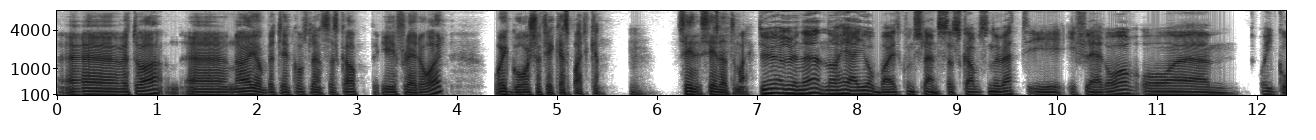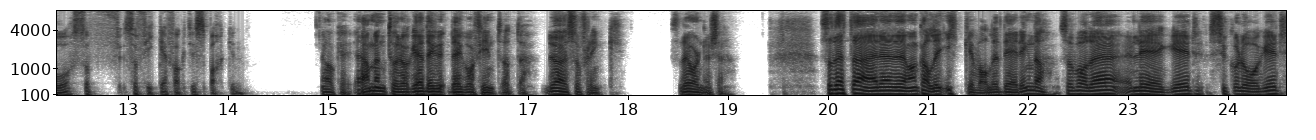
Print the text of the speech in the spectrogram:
eh, vet du hva? Eh, nå har jeg jobbet i et konsulentselskap i flere år, og i går så fikk jeg sparken. Si, si, det til meg. Du, Rune, nå har jeg jobba i et konsulentselskap som du vet, i, i flere år, og, eh, og, i går så, så, fikk jeg faktisk sparken. Ok, ja, Men Tor Åge, det, det, går fint, vet du. Du er jo så flink. Så det ordner seg. Så dette er eh, det man kaller ikke-validering. da. Så både leger, psykologer,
